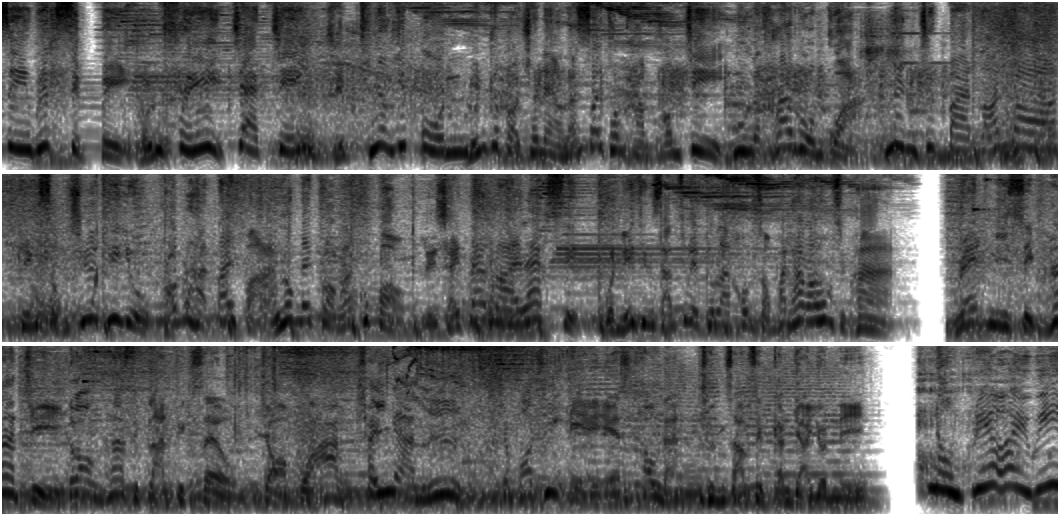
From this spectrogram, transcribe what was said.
ซีวิต10 ปีลุ้นฟรี แจกจริงทริปเที่ยวญี่ปุ่นลุ้นกระเป๋าชาแนลและสร้อยทองคำพร้อมจีมูลค่ารวมกว่า 1.8 ล้านบาท เพียงส่งชื่อที่อยู่ พร้อมรหัสใต้ฝาลงในกล่องรับคูปอง หรือใช้แต้มลายแลกสิทธิ์วันนี้ถึง 31 ตุลาคม 2565 Redmi 10 5G กล้อง 50 ล้านพิกเซล จอกว้าง ใช้งานลื่น เฉพาะที่ AIS เท่านั้น ถึง 30 กันยายนนี้นมเปรี้ยวไอวี่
